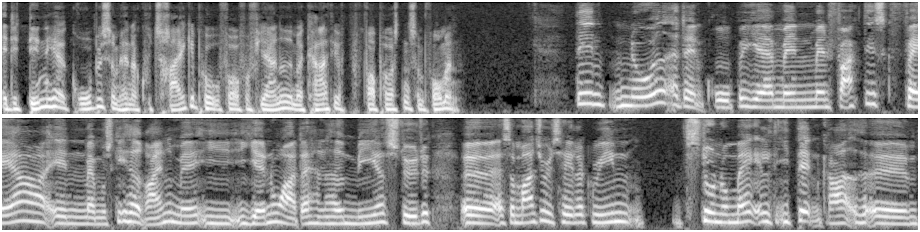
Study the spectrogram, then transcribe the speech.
er det den her gruppe, som han har kunne trække på for at få fjernet McCarthy fra posten som formand? Det er noget af den gruppe, ja, men, men faktisk færre, end man måske havde regnet med i, i januar, da han havde mere støtte. Øh, altså Marjorie Taylor Greene stod normalt i den grad øh,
